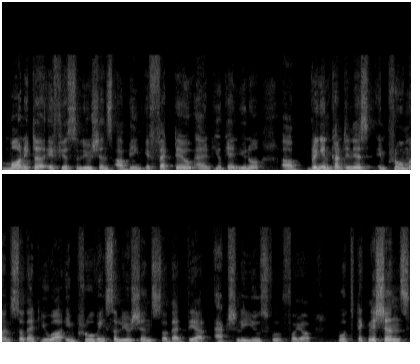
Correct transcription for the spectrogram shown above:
monitor if your solutions are being effective and you can you know uh, bring in continuous improvements so that you are improving solutions so that they are actually useful for your both technicians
